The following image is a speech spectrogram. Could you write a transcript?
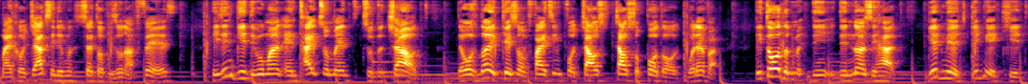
Michael Jackson even set up his own affairs. He didn't give the woman entitlement to the child. There was not a case of fighting for child child support or whatever. He told the the, the nurse he had, give me a give me a kid,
